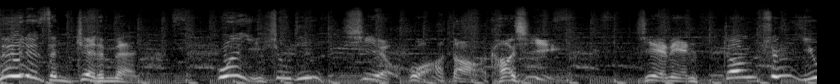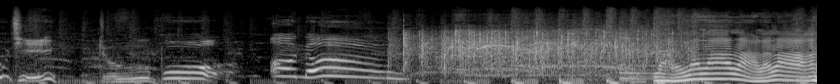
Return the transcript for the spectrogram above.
Ladies and gentlemen，欢迎收听笑话大咖秀。下面掌声有请主播阿南。啦啦啦啦啦啦！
